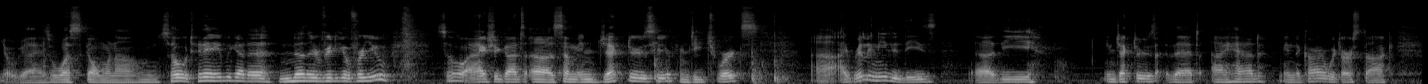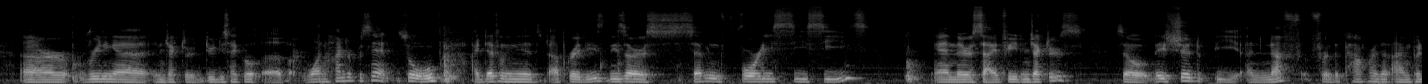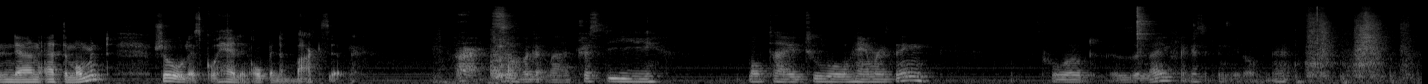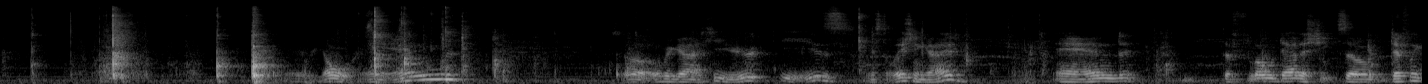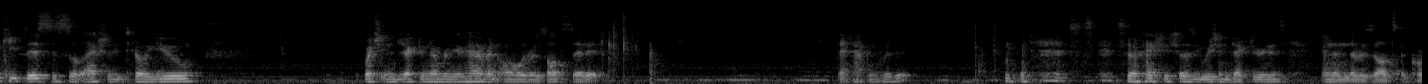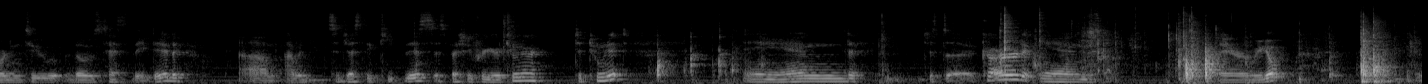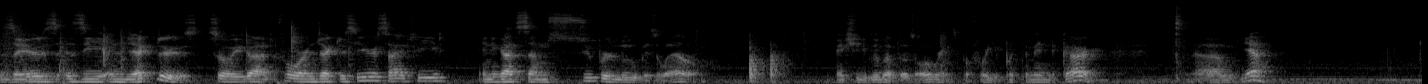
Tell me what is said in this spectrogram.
Yo guys, what's going on? So today we got a, another video for you. So I actually got uh, some injectors here from DeatschWerks. Uh, I really needed these. Uh, the injectors that I had in the car, which are stock, are reading a injector duty cycle of 100%. So I definitely needed to upgrade these. These are 740 cc's and they're side feed injectors. So they should be enough for the power that I'm putting down at the moment. So let's go ahead and open the box up. Alright, so I got my trusty multi-tool hammer thing. Pull out the knife. I guess I can need to open that. There we go. And so what we got here is installation guide and the flow data sheet. So definitely keep this. This will actually tell you which injector number you have and all the results that it that happened with it. so it actually shows you which injector is and then the results according to those tests they did. Um, I would suggest to keep this, especially for your tuner, to tune it. And just a card and there we go. There's the injectors. So you got four injectors here, side feed, and you got some super lube as well. Make sure you lube up those O-rings before you put them in the car. Um, yeah.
